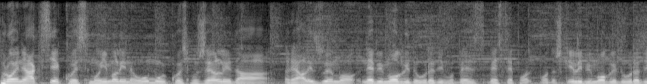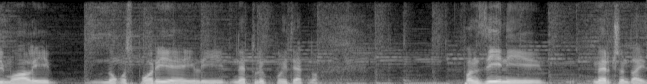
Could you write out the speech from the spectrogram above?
brojne akcije koje smo imali na umu koje smo želeli da realizujemo ne bi mogli da uradimo bez, bez te pod- podrške. Ili bi mogli da uradimo, ali mnogo sporije ili ne toliko kvalitetno. Fanzini, merchandise,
